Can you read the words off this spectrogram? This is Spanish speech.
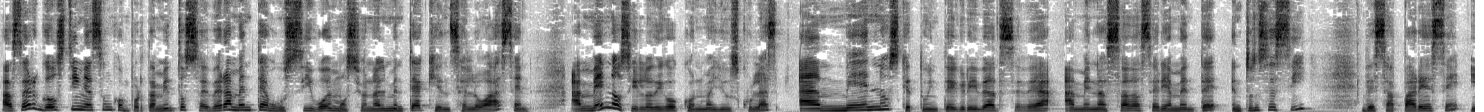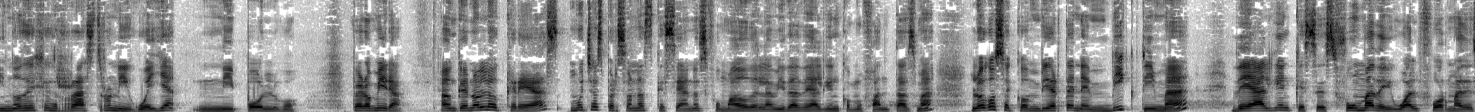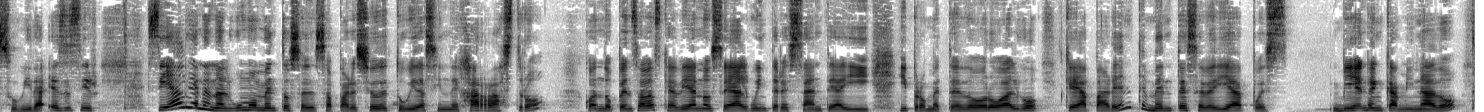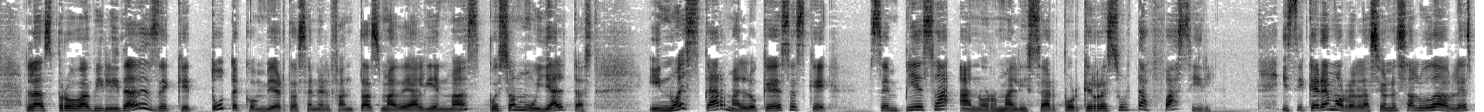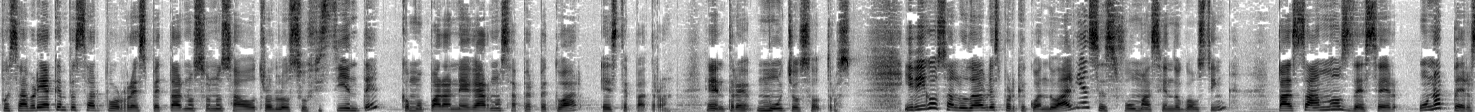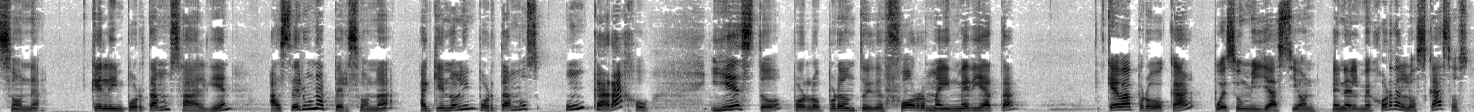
Hacer ghosting es un comportamiento severamente abusivo emocionalmente a quien se lo hacen. A menos, y lo digo con mayúsculas, a menos que tu integridad se vea amenazada seriamente, entonces sí, desaparece y no dejes rastro ni huella ni polvo. Pero mira, aunque no lo creas, muchas personas que se han esfumado de la vida de alguien como fantasma, luego se convierten en víctima de alguien que se esfuma de igual forma de su vida. Es decir, si alguien en algún momento se desapareció de tu vida sin dejar rastro, cuando pensabas que había, no sé, algo interesante ahí y prometedor o algo que aparentemente se veía pues bien encaminado, las probabilidades de que tú te conviertas en el fantasma de alguien más, pues son muy altas. Y no es karma, lo que es es que se empieza a normalizar porque resulta fácil. Y si queremos relaciones saludables, pues habría que empezar por respetarnos unos a otros lo suficiente como para negarnos a perpetuar este patrón, entre muchos otros. Y digo saludables porque cuando alguien se esfuma haciendo ghosting, pasamos de ser una persona que le importamos a alguien a ser una persona a quien no le importamos un carajo. Y esto, por lo pronto y de forma inmediata, ¿qué va a provocar? Pues humillación, en el mejor de los casos.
